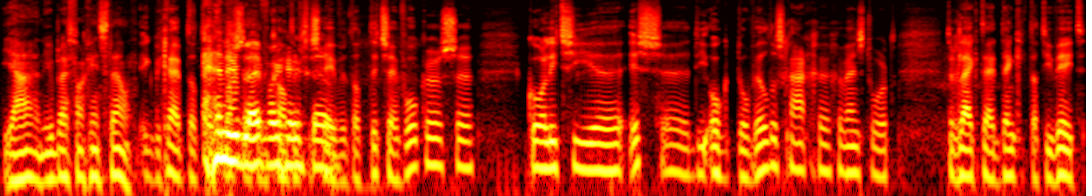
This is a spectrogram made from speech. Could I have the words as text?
Ja, en u blijft van geen stijl. Ik begrijp dat en u blijft van geen geschreven dat dit zijn voorkeurscoalitie uh, is, uh, die ook door Wilders graag uh, gewenst wordt. Tegelijkertijd denk ik dat hij weet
